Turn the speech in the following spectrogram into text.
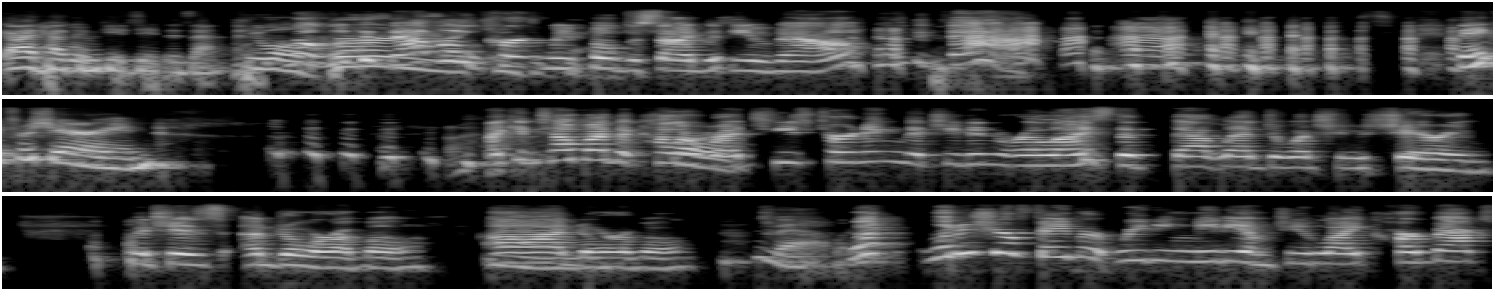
God, how confusing is that? he will Well, look at that little like curtain we pulled aside with you, Val. Look at that. Yes. Thanks for sharing. I can tell by the color Sure. red she's turning that she didn't realize that that led to what she was sharing, which is adorable. Aw. Adorable. Valor. What What is your favorite reading medium? Do you like hardbacks,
